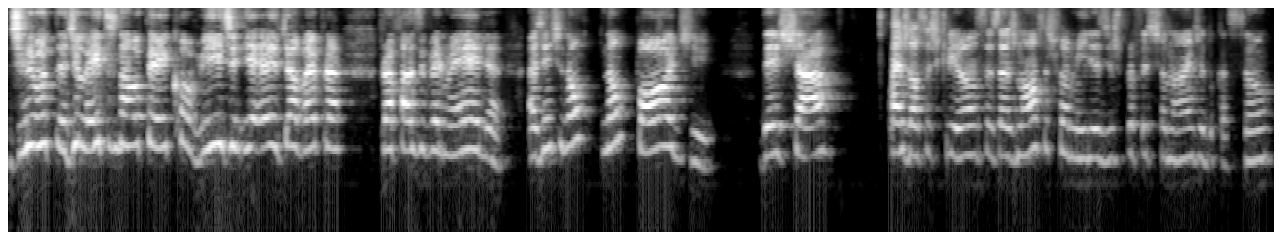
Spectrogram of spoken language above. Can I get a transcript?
de, de leitos na UTI Covid e aí já vai para a fase vermelha. A gente não, não pode deixar as nossas crianças, as nossas famílias e os profissionais de educação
